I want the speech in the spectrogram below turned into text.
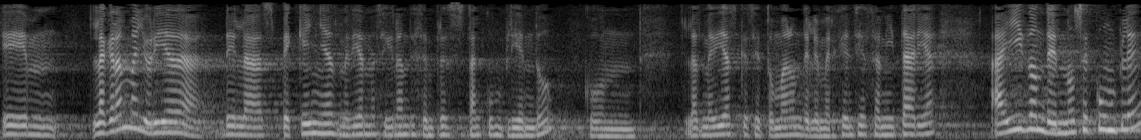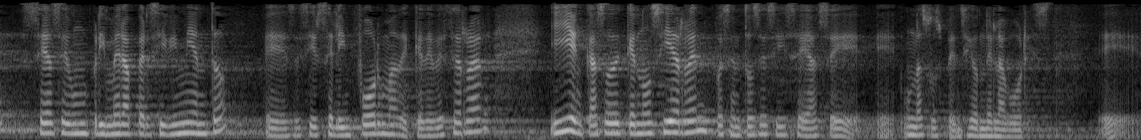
Eh, la gran mayoría de las pequeñas, medianas y grandes empresas están cumpliendo con las medidas que se tomaron de la emergencia sanitaria. Ahí donde no se cumple, se hace un primer apercibimiento, es decir, se le informa de que debe cerrar y en caso de que no cierren, pues entonces sí se hace eh, una suspensión de labores. Eh,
